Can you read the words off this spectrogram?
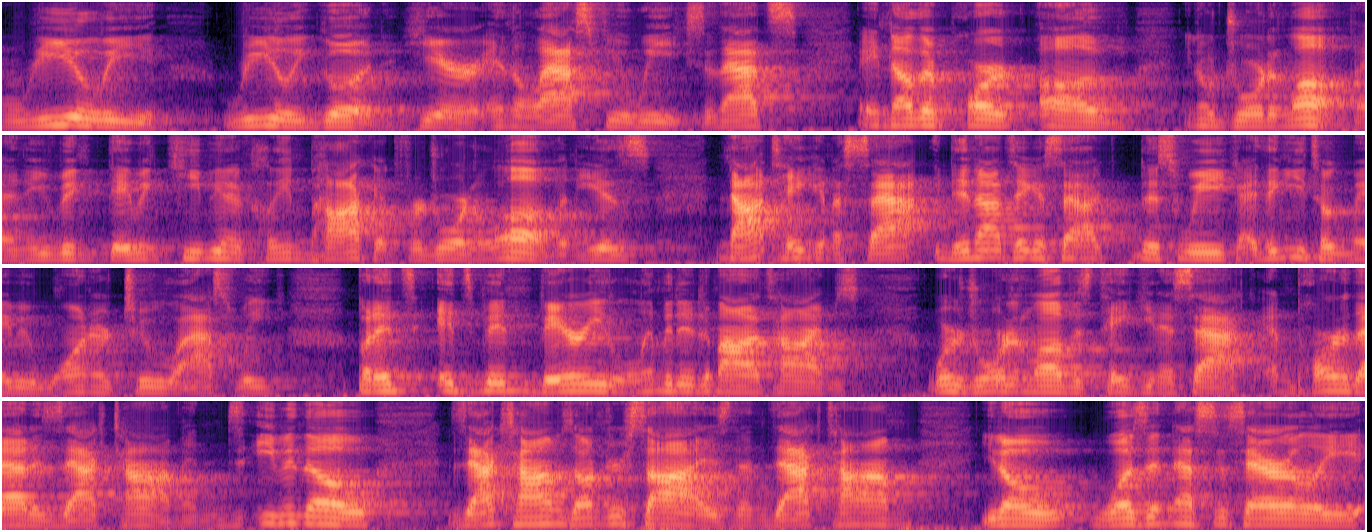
really, really good here in the last few weeks, and that's another part of you know Jordan Love. And you've been they've been keeping a clean pocket for Jordan Love, and he is not taking a sack. He did not take a sack this week. I think he took maybe one or two last week, but it's it's been very limited amount of times where Jordan Love is taking a sack, and part of that is Zach Tom. And even though Zach Tom's undersized, and Zach Tom, you know, wasn't necessarily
